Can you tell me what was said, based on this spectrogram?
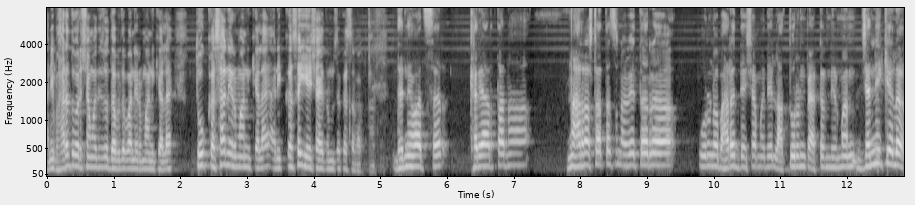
आणि भारतवर्षामध्ये जो दबदबा निर्माण केला आहे तो कसा निर्माण केला आहे आणि कसं यश आहे तुमचं कसं बघता? धन्यवाद सर. खऱ्या अर्थानं महाराष्ट्रातच नव्हे तर पूर्ण भारत देशामध्ये लातूरून पॅटर्न निर्माण ज्यांनी केलं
